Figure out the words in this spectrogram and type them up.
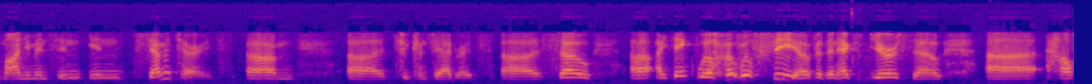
monuments in in cemeteries um, uh, to Confederates. Uh, so uh, I think we'll we'll see over the next year or so uh, how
